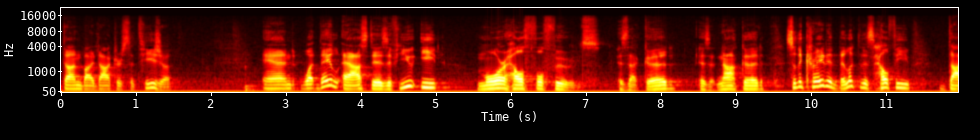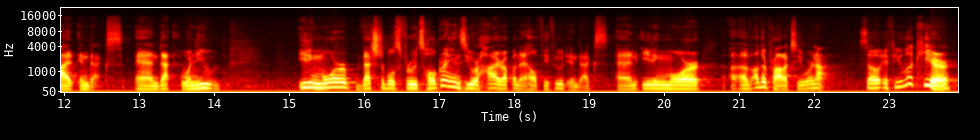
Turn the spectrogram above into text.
done by Dr. Satija. And what they asked is if you eat more healthful foods, is that good? Is it not good? So they created, they looked at this healthy diet index. And that when you eating more vegetables, fruits, whole grains, you were higher up on the healthy food index, and eating more of other products, you were not. So if you look here,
